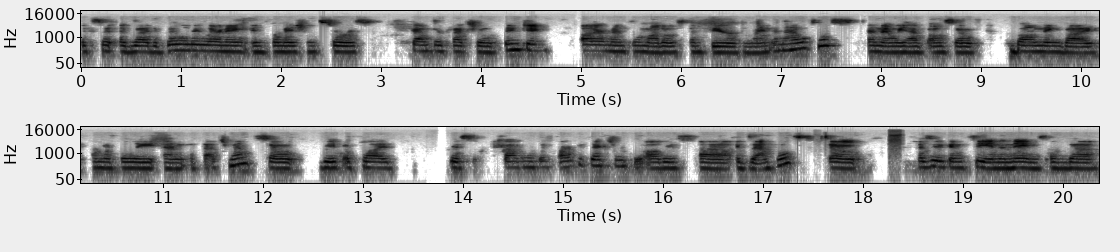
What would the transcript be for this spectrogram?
excitability learning, information source, counterfactual thinking, other mental models, and theory of mind analysis. And then we have also bonding by homophily and attachment. So we've applied this cognitive architecture to all these uh, examples. So as you can see in the names of the,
